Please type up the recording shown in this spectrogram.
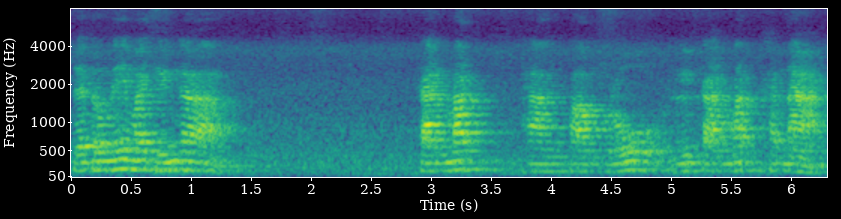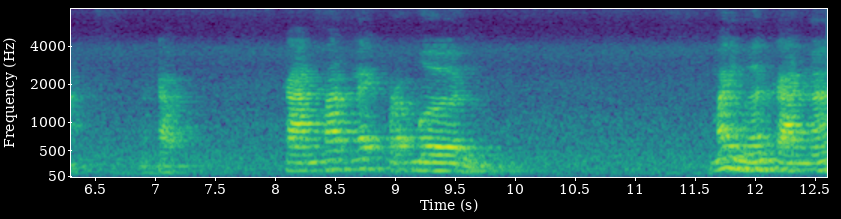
แต่ตรงนี้หมายถึงการวัดทางความรู้หรือการวัดขนาดนะครับ การวัดและประเมิน ไม่เหมือนกันนะ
